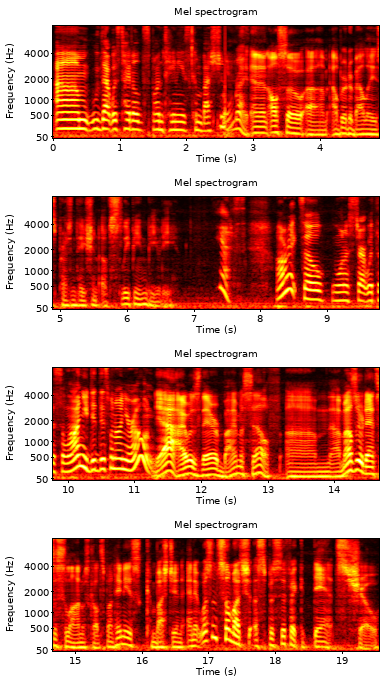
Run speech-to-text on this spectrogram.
um, that was titled Spontaneous Combustion. Yes. Mm-hmm. Right, and then also um, Alberta Ballet's presentation of Sleeping Beauty. Yes. All right, so you want to start with the salon? You did this one on your own. Yeah, I was there by myself. Um, uh, Miles Dance's salon was called Spontaneous Combustion, and it wasn't so much a specific dance show,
